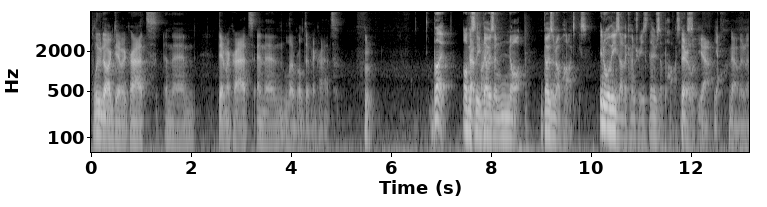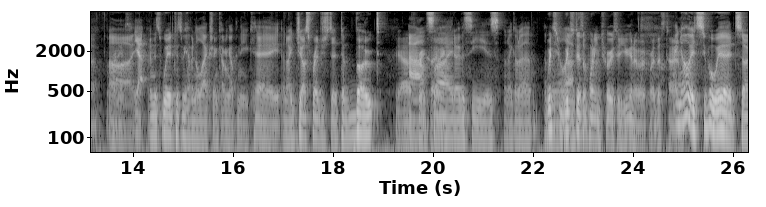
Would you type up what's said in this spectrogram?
Blue Dog Democrats, and then Democrats, and then Liberal Democrats. But obviously, That's those are not those are not parties. In all these other countries, those are parties. They're li- yeah, Yeah. No, they're not. Uh, yeah, and it's weird because we have an election coming up in the UK, and I just registered to vote yeah, that's pretty exciting. outside overseas, and I got a, a Which mail which disappointing choice are you gonna vote for this time? I know it's super weird. So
